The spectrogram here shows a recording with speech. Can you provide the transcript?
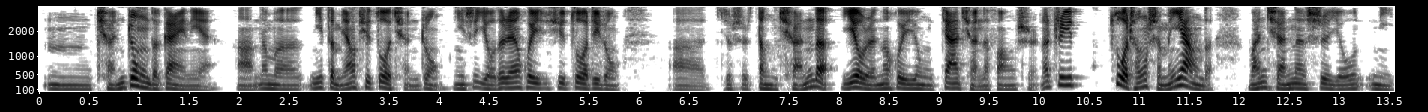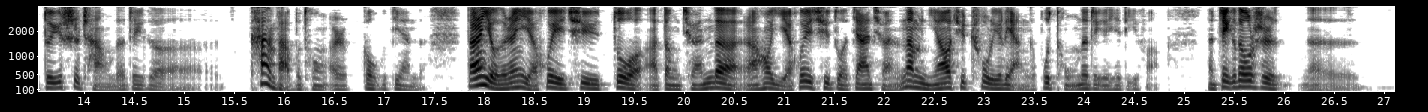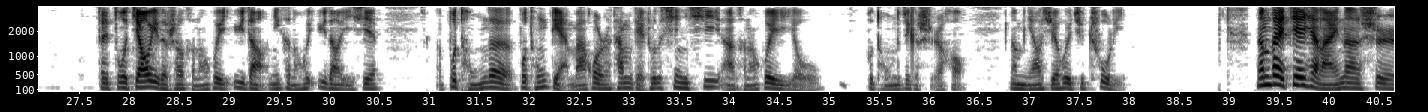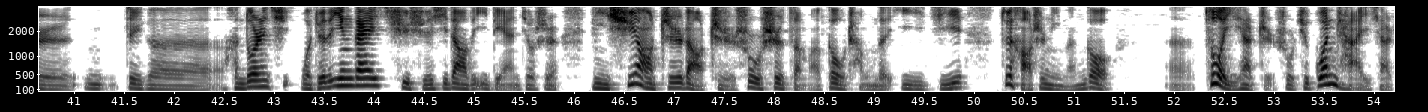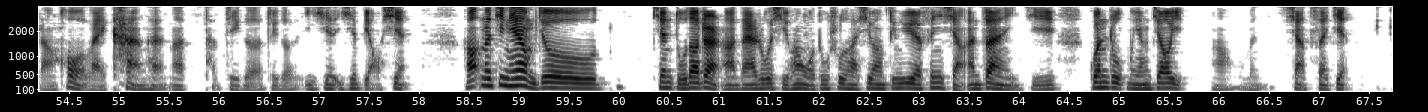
嗯，权重的概念啊。那么你怎么样去做权重？你是有的人会去做这种啊，就是等权的，也有人呢会用加权的方式。那至于做成什么样的，完全呢是由你对于市场的这个。看法不同而构建的，当然有的人也会去做啊等权的，然后也会去做加权。那么你要去处理两个不同的这个一些地方，那这个都是呃在做交易的时候可能会遇到，你可能会遇到一些不同的不同点吧，或者说他们给出的信息啊可能会有不同的这个时候，那么你要学会去处理。那么在接下来呢，是嗯，这个很多人去，我觉得应该去学习到的一点就是，你需要知道指数是怎么构成的，以及最好是你能够呃做一下指数，去观察一下，然后来看看那它这个这个一些一些表现。好，那今天我们就先读到这儿啊。大家如果喜欢我读书的话，希望订阅、分享、按赞以及关注牧羊交易啊。我们下次再见。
